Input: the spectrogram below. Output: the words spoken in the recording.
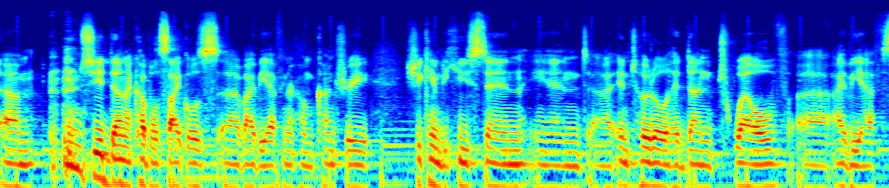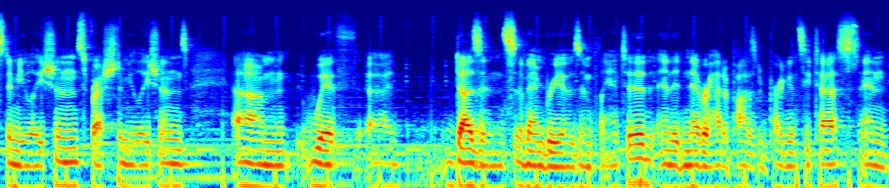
Um, she had done a couple of cycles of IVF in her home country. She came to Houston and uh, in total had done 12 uh, IVF stimulations, fresh stimulations, um, with uh, dozens of embryos implanted and had never had a positive pregnancy test. And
